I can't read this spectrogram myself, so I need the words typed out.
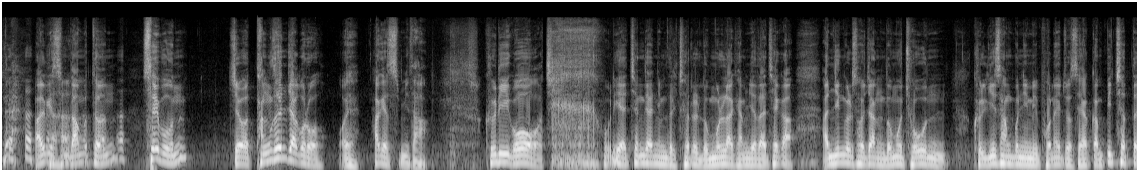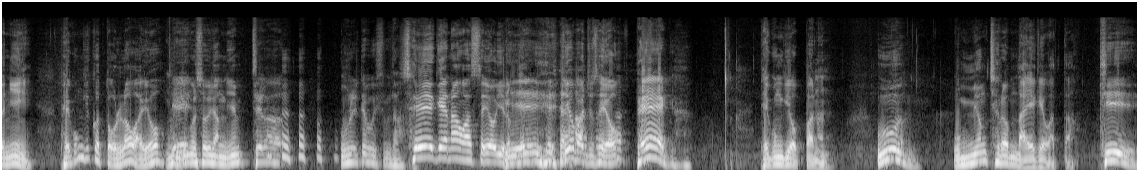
알겠습니다. 아무튼 세 분 저 당선작으로 예, 하겠습니다. 그리고 참 우리 애청자님들 저를 눈물 나게 합니다. 제가 안진걸 소장 너무 좋은 글 이상부님이 보내줘서 약간 삐쳤더니 배공기 것도 올라와요. 네. 안진걸 소장님. 제가 운을 떼보겠습니다. 세 개 나 왔어요. 이렇게 예. 띄워봐 주세요. 백. 배공기 오빠는 운 운명처럼 나에게 왔다. 기.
